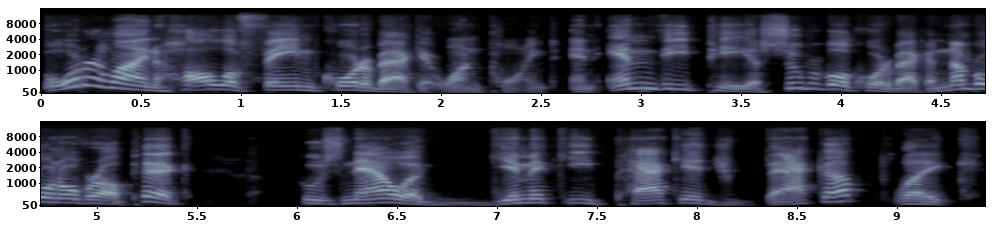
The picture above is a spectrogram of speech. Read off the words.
borderline Hall of Fame quarterback at one point, an MVP, a Super Bowl quarterback, a number one overall pick, who's now a gimmicky package backup. Like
